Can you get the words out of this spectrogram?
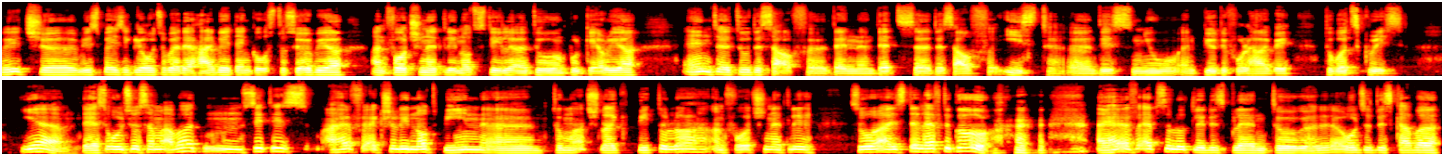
which is basically also where the highway then goes to Serbia. Unfortunately, not still to Bulgaria and to the south. then that's the southeast. this new and beautiful highway towards Greece. Yeah, there's also some other um, cities I have actually not been uh, too much, like Bitola, unfortunately. So I still have to go. I have absolutely this plan to uh, also discover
